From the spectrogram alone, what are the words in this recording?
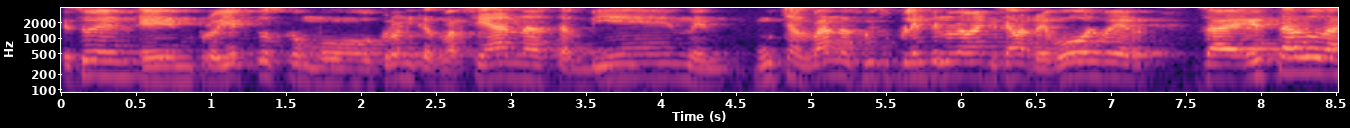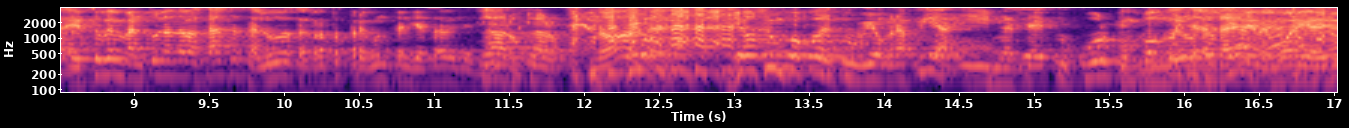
estuve en, en proyectos como Crónicas Marcianas también, en muchas bandas, fui suplente en una banda que se llama Revolver, o sea, he estado, estuve en Bantula Nueva Salsa, saludos, al rato preguntan, ya saben el Claro, claro. No, o Digo, sea, yo sé un poco de tu biografía y me sé tu curva. Un poco y se la sabe de memoria, dice.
